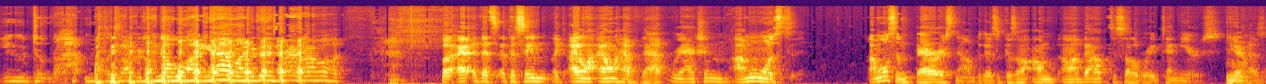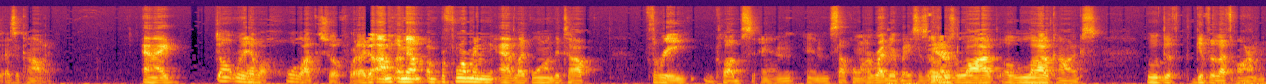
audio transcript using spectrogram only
you don't, motherfucker don't know who I am. I'm just blah, blah, blah." But I, that's at the same like I don't I don't have that reaction. I'm almost I'm almost embarrassed now because because I'm I'm about to celebrate 10 years Yeah. as as a comic, and I don't really have a whole lot to show for it. Like I'm I mean I'm, I'm performing at like one of the top three clubs in in Stockholm on a regular basis, and Yeah. there's a lot a lot of comics who will give, give their left arm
